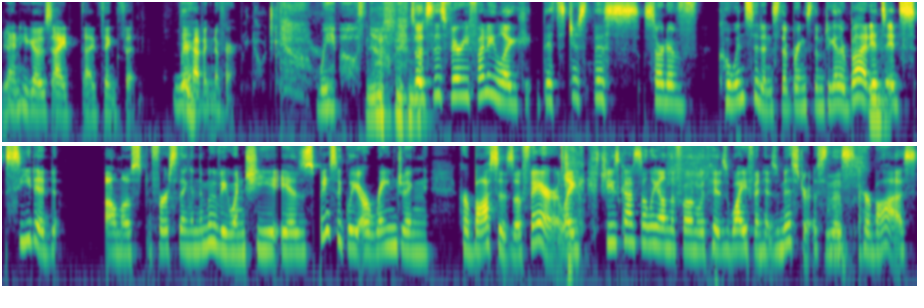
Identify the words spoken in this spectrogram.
And he goes, "I I think that they're having an affair." we know it's going. We both know. so it's this very funny, like it's just this sort of coincidence that brings them together. But it's it's seated almost first thing in the movie when she is basically arranging her boss's affair. Like she's constantly on the phone with his wife and his mistress, hmm. this her boss,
